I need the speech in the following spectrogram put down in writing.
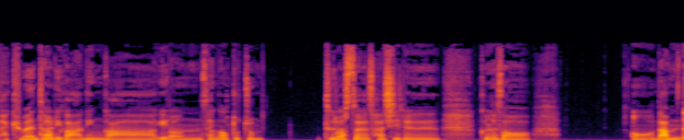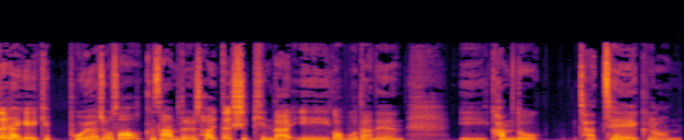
다큐멘터리가 아닌가 이런 생각도 좀 들었어요, 사실은. 그래서 어 남들에게 이렇게 보여줘서 그 사람들을 설득시킨다 이거보다는 이 감독 자체의 그런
